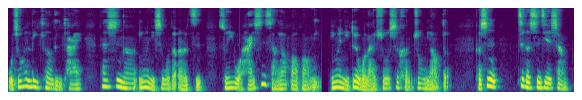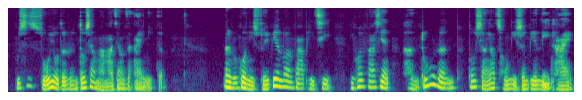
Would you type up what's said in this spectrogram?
我就会立刻离开。但是呢，因为你是我的儿子，所以我还是想要抱抱你，因为你对我来说是很重要的。可是这个世界上不是所有的人都像妈妈这样子爱你的。那如果你随便乱发脾气，你会发现很多人都想要从你身边离开，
